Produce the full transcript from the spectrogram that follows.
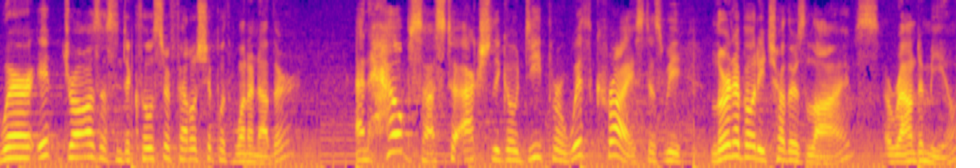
where it draws us into closer fellowship with one another and helps us to actually go deeper with Christ as we learn about each other's lives around a meal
